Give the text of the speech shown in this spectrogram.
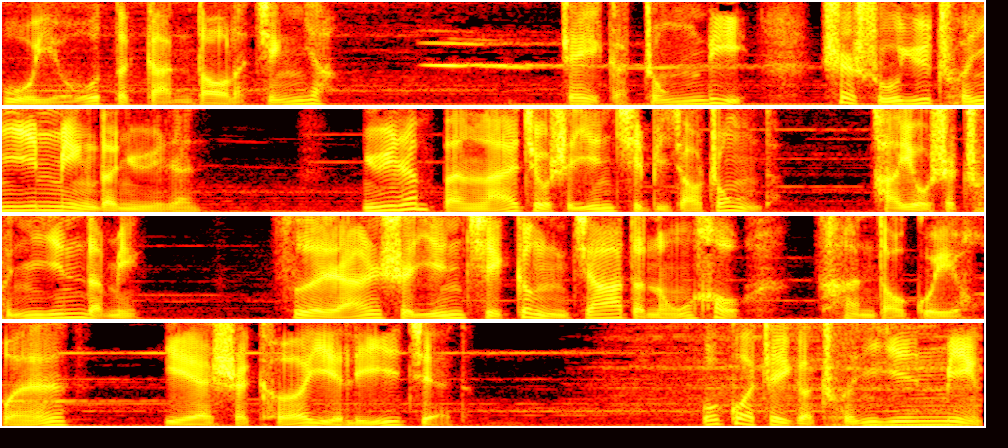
不由得感到了惊讶。这个钟丽是属于纯阴命的女人。女人本来就是阴气比较重的，她又是纯阴的命，自然是阴气更加的浓厚。看到鬼魂，也是可以理解的。不过这个纯阴命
